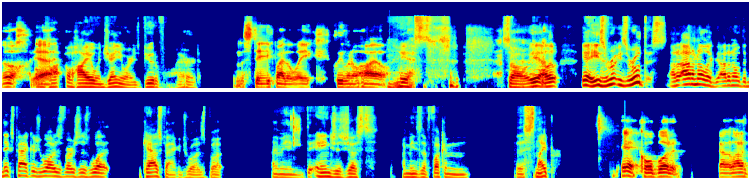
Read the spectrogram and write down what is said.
Oh yeah, Ohio in January is beautiful. I heard. Mistake by the lake, Cleveland, Ohio. Yes. so yeah, little, yeah, he's he's ruthless. I don't, I don't know like I don't know what the Knicks package was versus what the Cavs package was, but I mean the Ainge is just I mean he's a fucking the sniper. Yeah, cold blooded. Got a lot of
